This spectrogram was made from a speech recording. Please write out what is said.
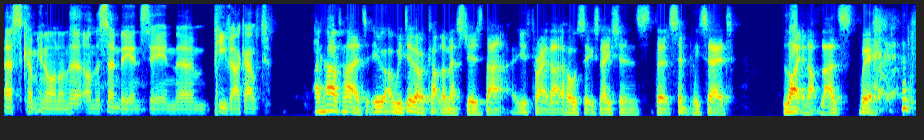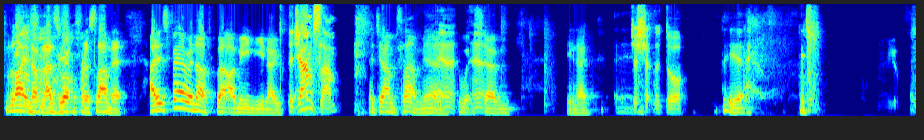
us coming on on the on the Sunday and saying um, Pivac out. I have had, we did have a couple of messages that you throughout that whole Six Nations that simply said, lighten up, lads. We're lighten up, lads. We're up for a slam here. And it's fair enough, but I mean, you know, The Jam Slam, the jam slam, yeah, Yeah, which, yeah. um, you know, just shut the door. the, uh,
